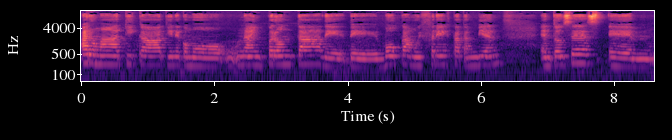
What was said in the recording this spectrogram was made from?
aromática, tiene como una impronta de, boca muy fresca también. Entonces, em,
